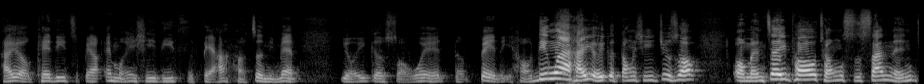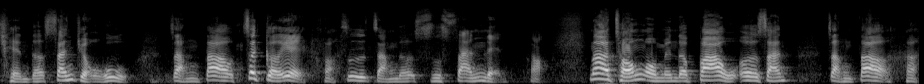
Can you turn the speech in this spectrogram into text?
还有 KD 指标、MACD 指标哈，这里面。有一个所谓的背离哈，另外还有一个东西，就是说我们这一波从十三年前的三九五五涨到这个月哈，是涨了十三年哈。那从我们的八五二三涨到哈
